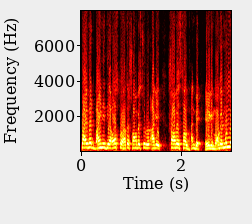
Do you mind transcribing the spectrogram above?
প্রাইভেট বাহিনী দিয়ে অস্ত্র হাতে সমাবেশ শুরুর আগে সমাবেশ স্থল ভাঙবে। এটা কি মগের মূল্য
